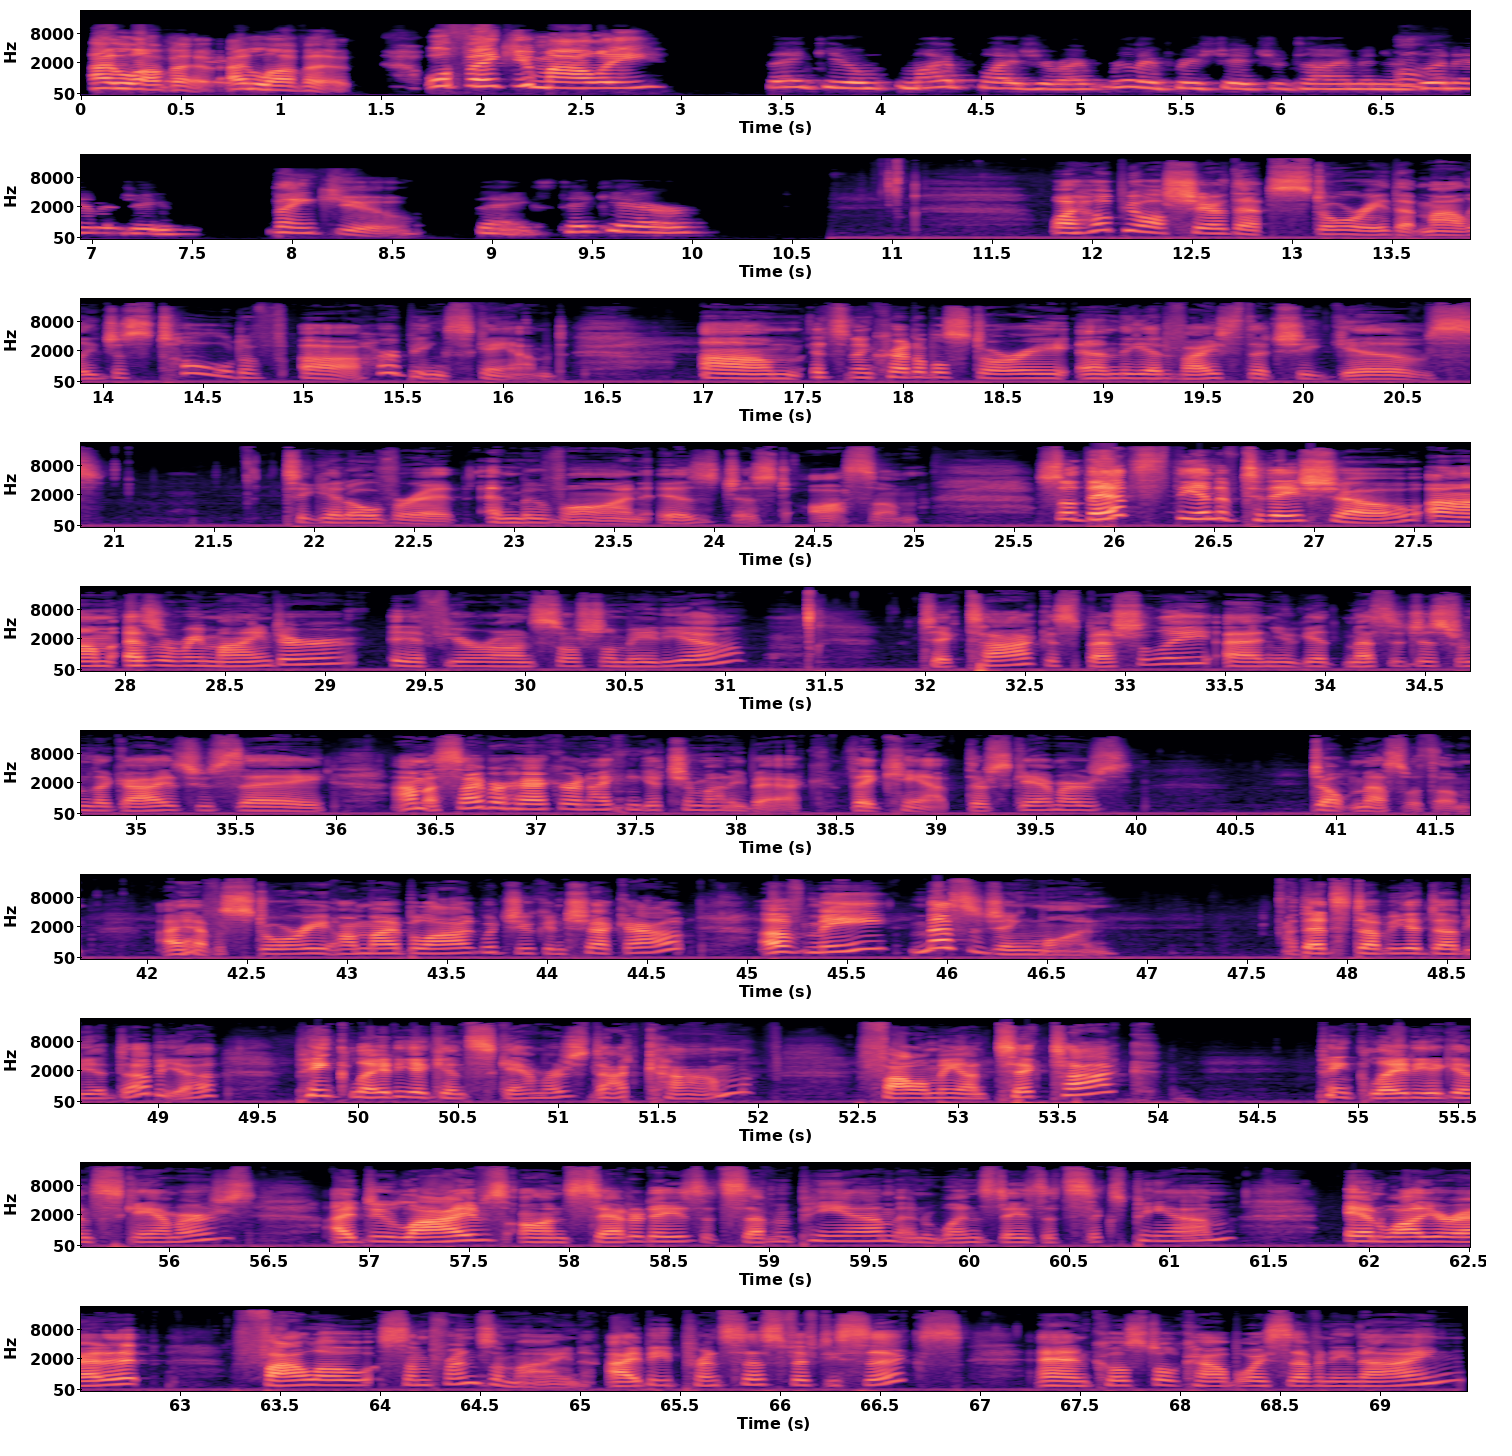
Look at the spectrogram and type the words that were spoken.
I love it. I love it. Well, thank you, Molli. Thank you. My pleasure. I really appreciate your time and your oh, good energy. Thank you. Thanks. Take care. Well, I hope you all share that story that Molli just told of uh, her being scammed. Um, it's an incredible story, and the advice that she gives to get over it and move on is just awesome. So that's the end of today's show. Um, as a reminder, if you're on social media, TikTok especially, and you get messages from the guys who say, I'm a cyber hacker and I can get your money back. They can't. They're scammers don't mess with them. I have a story on my blog, which you can check out, of me messaging one. That's www.pinkladyaGainstScammers.com. Follow me on TikTok, Pink Lady Against Scammers. I do lives on Saturdays at 7 p.m. and Wednesdays at 6 p.m. And while you're at it, follow some friends of mine, IB Princess 56 and Coastal Cowboy 79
